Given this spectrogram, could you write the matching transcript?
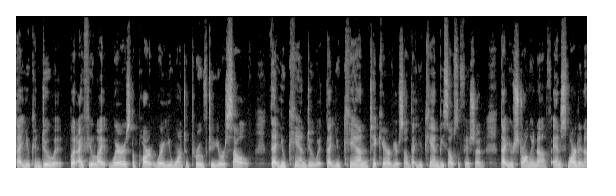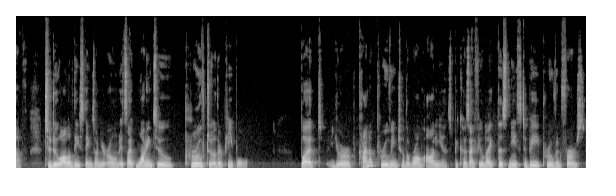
that you can do it. But I feel like where's the part where you want to prove to yourself that you can do it, that you can take care of yourself, that you can be self-sufficient, that you're strong enough and smart enough to do all of these things on your own. It's like wanting to prove to other people, but you're kind of proving to the wrong audience because I feel like this needs to be proven first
